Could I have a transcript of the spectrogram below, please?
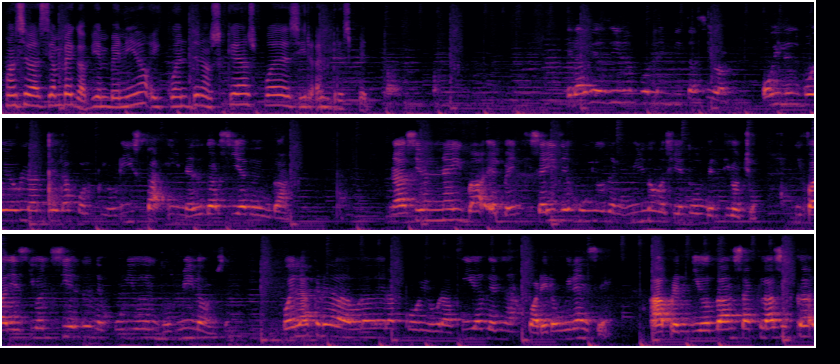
Juan Sebastián Vega, bienvenido y cuéntenos qué nos puede decir al respecto. Gracias Dina por la invitación. Hoy les voy a hablar de la folclorista Inés García de Durán. Nació en Neiva el 26 de junio de 1928 y falleció el 7 de julio del 2011. Fue la creadora de la coreografía del sanjuarero virense. Aprendió danza clásica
